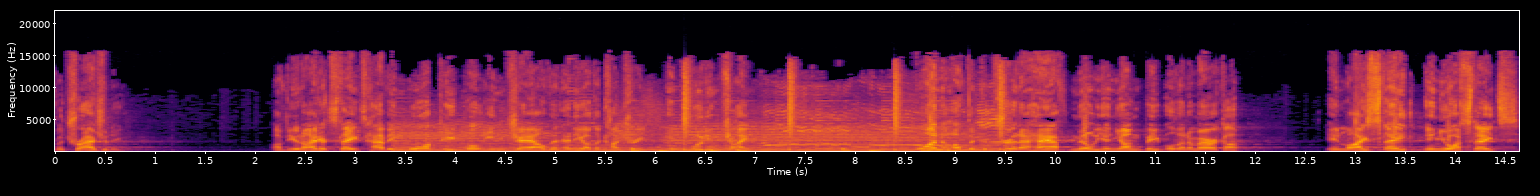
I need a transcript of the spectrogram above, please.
the tragedy of the United States having more people in jail than any other country, including China, one of the two and a half million young people in America in my state, in your states,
